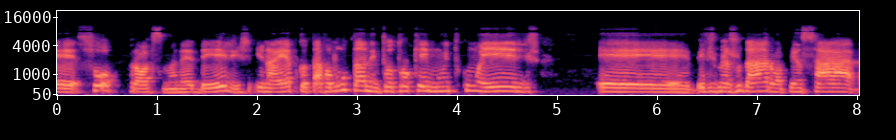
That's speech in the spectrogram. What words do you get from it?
é, sou próxima né, deles, e na época eu estava montando, então eu troquei muito com eles. É, eles me ajudaram a pensar.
